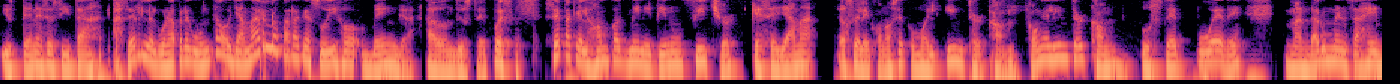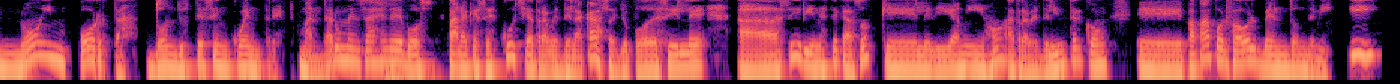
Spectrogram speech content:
y usted necesita hacerle alguna pregunta o llamarlo para que su hijo venga a donde usted. Pues sepa que el HomePod mini tiene un feature que se llama o se le conoce como el intercom. Con el intercom usted puede mandar un mensaje, no importa dónde usted se encuentre, mandar un mensaje de voz para que se escuche a través de la casa. Yo puedo decirle a Siri, en este caso, que le diga a mi hijo a través del intercom, eh, papá, por favor, ven donde mí. Y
